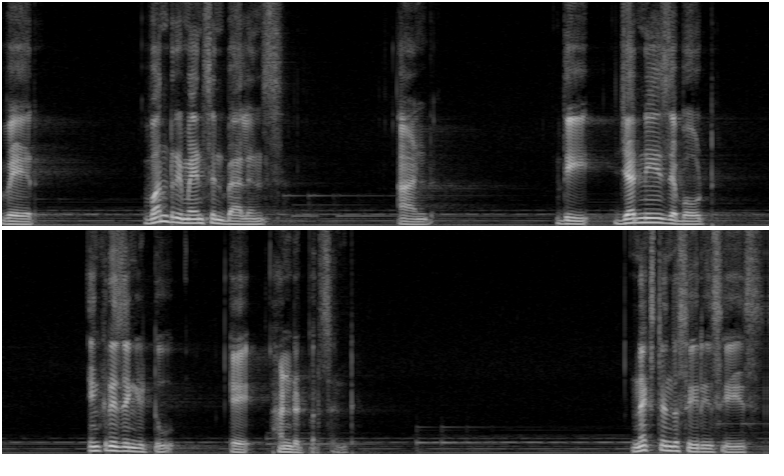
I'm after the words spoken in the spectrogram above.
where one remains in balance and the journey is about increasing it to a 100%. Next in the series is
